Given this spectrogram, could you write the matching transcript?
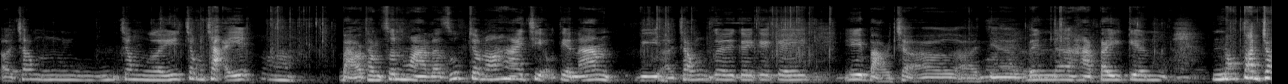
ở trong trong ấy trong trại ấy. À, bảo thằng Xuân Hòa là giúp cho nó 2 triệu tiền ăn vì ở trong cái cái cái cái, cái bảo trợ ở bên Hà Tây kia. Nó toàn cho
